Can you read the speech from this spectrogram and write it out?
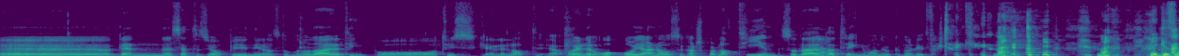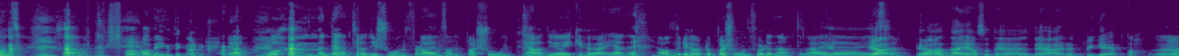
Eh, den settes jo opp i Nidarosdomen, og da er det ting på tysk eller latin, og, eller, og, og gjerne også kanskje på latin. Så der, der trenger man jo ikke noe lydforsterking. Nei, ikke sant? Ja. Forstår man ingenting allikevel. Ja, og, men det er en tradisjon, for det er en sånn person. Jeg hadde jo ikke hørt, jeg, jeg har aldri hørt om person før du nevnte det her eh, i Ja, sted. ja, nei, altså det, det er et begrep, da. Eh, Ja.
